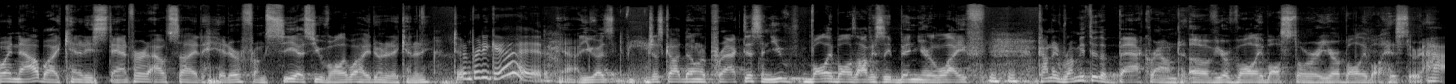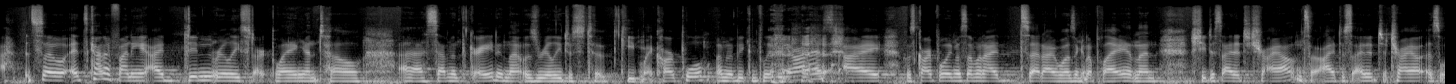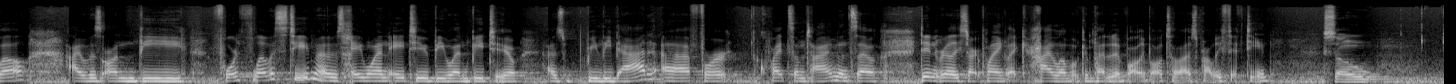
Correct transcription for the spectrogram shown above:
Joined now by Kennedy Stanford, outside hitter from CSU Volleyball. How you doing today, Kennedy? Doing pretty good. Yeah, you guys just got done with practice, and you've volleyball has obviously been your life. Mm-hmm. kind of run me through the background of your volleyball story, your volleyball history. Ah, so it's kind of funny. I didn't really start playing until uh, seventh grade, and that was really just to keep my carpool. I'm gonna be completely honest. I was carpooling with someone I said I wasn't gonna play, and then she decided to try out, and so I decided to try out as well. I was on the fourth lowest team. I was A1, A2, B1, B2. I was really bad uh, for quite some time, and so didn't really start playing like high level competitive volleyball until I was probably 15. So,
